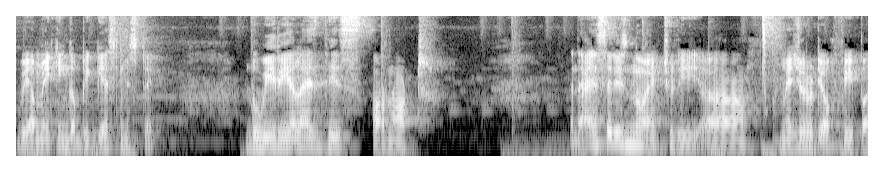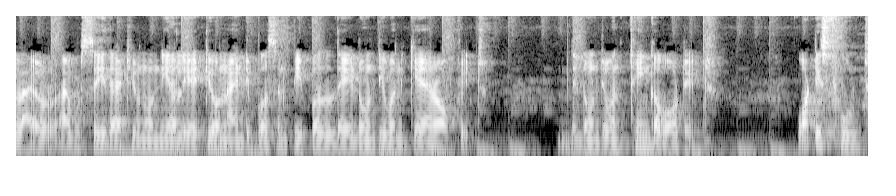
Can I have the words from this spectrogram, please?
we are making a biggest mistake do we realize this or not? And the answer is no actually. Uh, majority of people I, I would say that you know nearly 80 or 90 percent people they don't even care of it. They don't even think about it. What is food?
